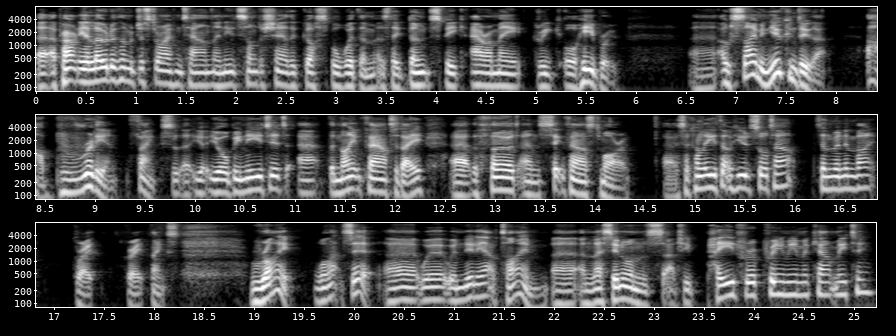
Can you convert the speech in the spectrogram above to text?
apparently, a load of them have just arrived in town. They need someone to share the gospel with them as they don't speak Aramaic, Greek, or Hebrew. Oh, Simon, you can do that. Ah, brilliant. Thanks. You'll be needed at the ninth hour today, uh, the third and sixth hours tomorrow. Uh, so can I leave that with you to sort out? Send them an invite? Great, great, thanks. Right, well, that's it. Uh, we're, we're nearly out of time. Uh, unless anyone's actually paid for a premium account meeting?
